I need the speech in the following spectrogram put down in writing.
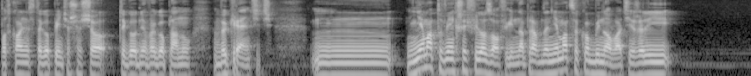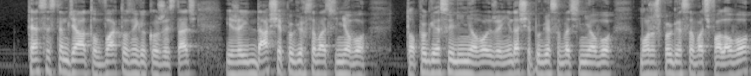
pod koniec tego 5-6 tygodniowego planu wykręcić. Mm, Nie ma tu większej filozofii, naprawdę nie ma co kombinować. Jeżeli ten system działa, to warto z niego korzystać. Jeżeli da się progresować liniowo, to progresuj liniowo. Jeżeli nie da się progresować liniowo, możesz progresować falowo.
